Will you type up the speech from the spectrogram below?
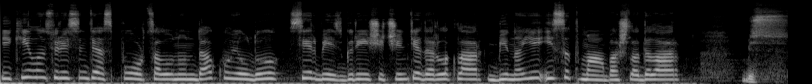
İki yılın süresinde spor salonunda koyuldu serbest güreş için tedarlıklar. Binayı ısıtma başladılar. Biz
